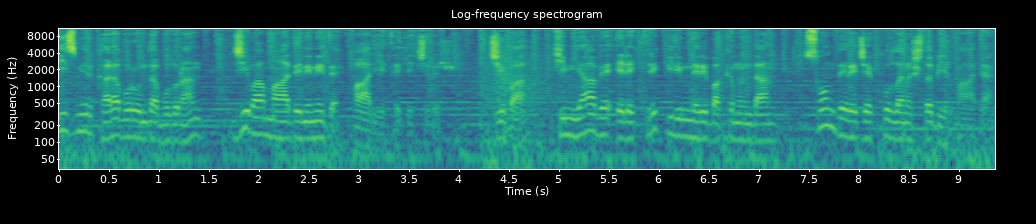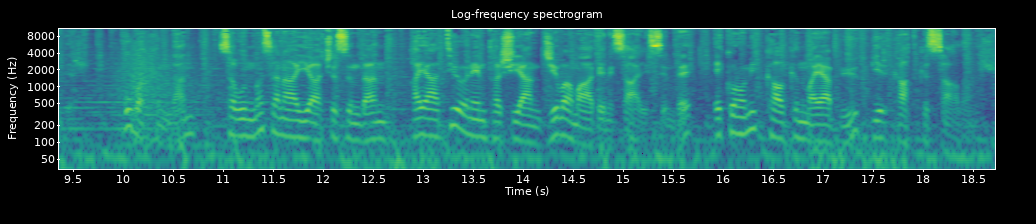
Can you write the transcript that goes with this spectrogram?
İzmir Karaburun'da bulunan Civa madenini de faaliyete geçirir. Civa, kimya ve elektrik bilimleri bakımından son derece kullanışlı bir madendir. Bu bakımdan savunma sanayi açısından hayati önem taşıyan civa madeni sayesinde ekonomik kalkınmaya büyük bir katkı sağlanır.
